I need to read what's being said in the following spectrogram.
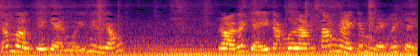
Cảm ơn chị nhà Nguyễn yêu Giống Rồi, mấy chị 55 62 cái bằng đẹp mấy chị?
